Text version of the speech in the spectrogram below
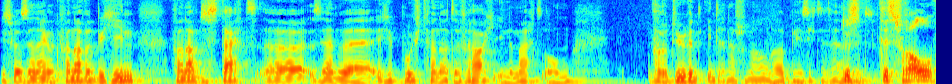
Dus wij zijn eigenlijk vanaf het begin, vanaf de start, uh, zijn wij gepusht vanuit de vraag in de markt om voortdurend internationaal bezig te zijn. Dus het is vooral,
